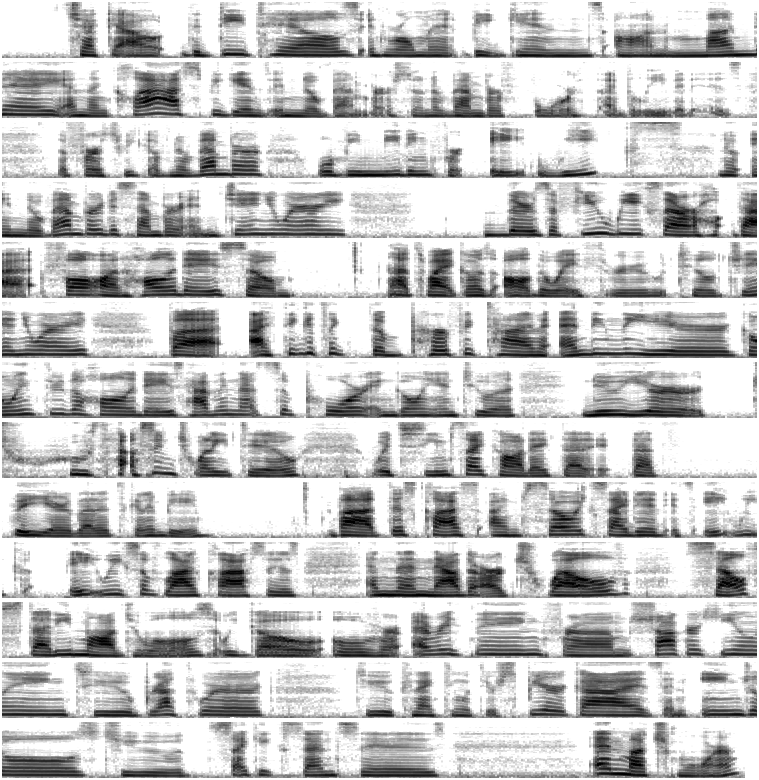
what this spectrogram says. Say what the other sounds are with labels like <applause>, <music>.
check out the details. Enrollment begins on Monday, and then class begins in November. So, November 4th, I believe it is. The first week of November, we'll be meeting for eight weeks in November, December, and January. There's a few weeks that are that fall on holidays, so that's why it goes all the way through till January but I think it's like the perfect time ending the year, going through the holidays, having that support, and going into a new year <laughs> 2022, which seems psychotic that it, that's the year that it's going to be. But this class, I'm so excited. It's eight week eight weeks of live classes, and then now there are 12 self study modules. We go over everything from chakra healing to breath work to connecting with your spirit guides and angels to psychic senses and much more.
